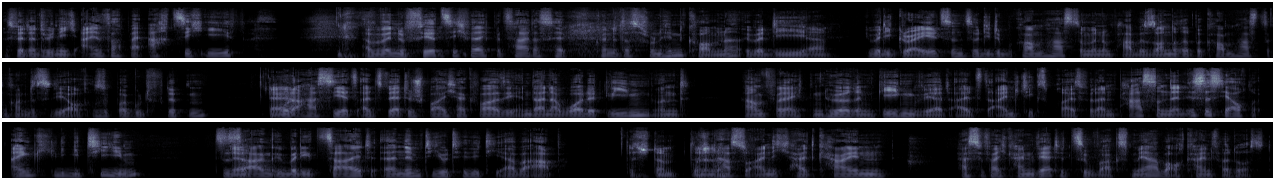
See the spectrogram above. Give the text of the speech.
Es wird natürlich nicht einfach bei 80 ETH, aber wenn du 40 vielleicht bezahlt hast, könnte das schon hinkommen, ne? Über die, ja. über die Grails und so, die du bekommen hast. Und wenn du ein paar besondere bekommen hast, dann konntest du die auch super gut flippen. Ja, Oder hast sie jetzt als Wertespeicher quasi in deiner Wallet liegen und haben vielleicht einen höheren Gegenwert als der Einstiegspreis für deinen Pass. Und dann ist es ja auch eigentlich legitim zu ja. sagen, über die Zeit äh, nimmt die Utility aber ab. Das stimmt. Das und dann stimmt. hast du eigentlich halt keinen, hast du vielleicht keinen Wertezuwachs mehr, aber auch keinen Verlust.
